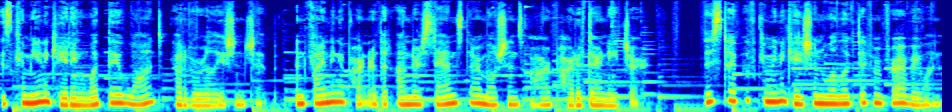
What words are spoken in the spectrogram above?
is communicating what they want out of a relationship and finding a partner that understands their emotions are part of their nature. This type of communication will look different for everyone,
